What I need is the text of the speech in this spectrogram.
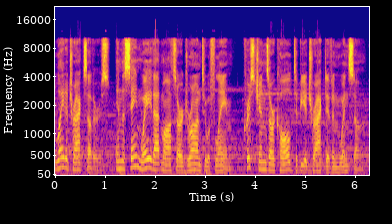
light attracts others. In the same way that moths are drawn to a flame, Christians are called to be attractive and winsome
